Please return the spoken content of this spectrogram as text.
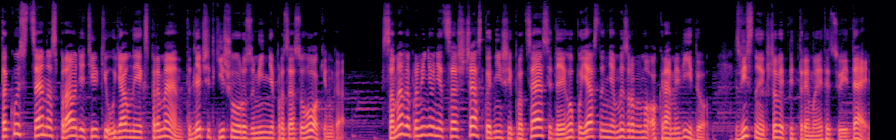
Так ось це насправді тільки уявний експеримент для чіткішого розуміння процесу Гокінга. Саме випромінювання це ще складніший процес, і для його пояснення ми зробимо окреме відео, звісно, якщо ви підтримаєте цю ідею.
